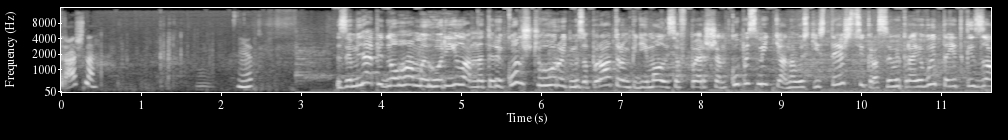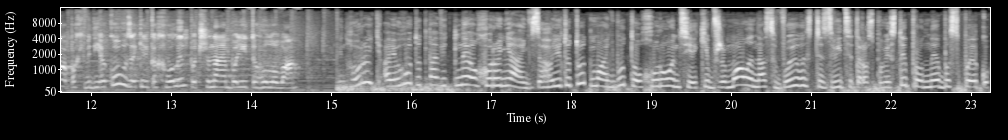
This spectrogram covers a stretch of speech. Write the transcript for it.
Страшно? Нет. Земля під ногами горіла. На терикон, що горить, ми з оператором підіймалися вперше. Купи сміття на вузькій стежці, красивий краєвид та їдкий запах, від якого за кілька хвилин починає боліти голова. Він горить, а його тут навіть не охороняють. Взагалі-то тут мають бути охоронці, які вже мали нас вивезти звідси та розповісти про небезпеку.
